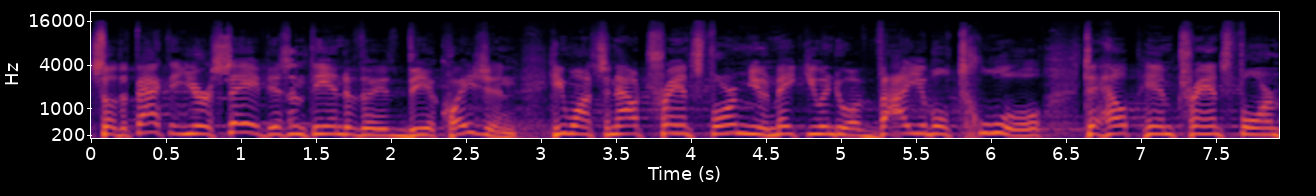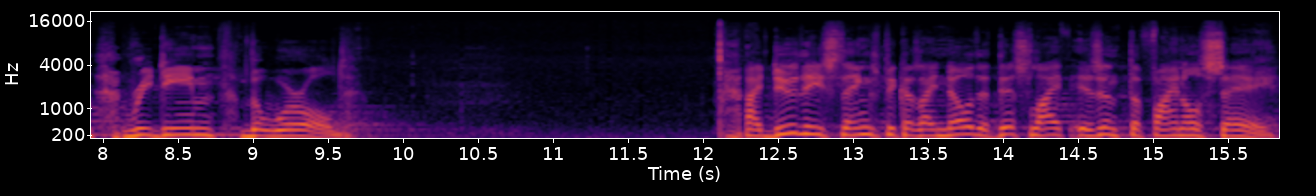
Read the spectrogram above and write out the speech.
So, the fact that you're saved isn't the end of the, the equation. He wants to now transform you and make you into a valuable tool to help Him transform, redeem the world. I do these things because I know that this life isn't the final say.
